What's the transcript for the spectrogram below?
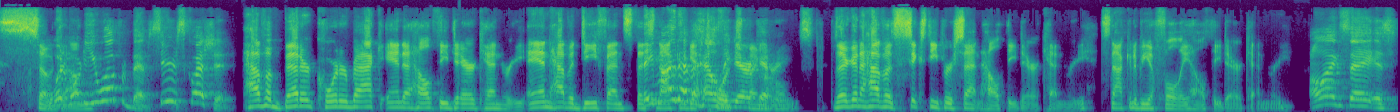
So what more do you want from them? Serious question. have a better quarterback and a healthy Derrick Henry, and have a defense that's They not might going to have a get healthy Derrick by Henry. Mahomes. They're going to have a sixty percent healthy Derrick Henry. It's not going to be a fully healthy Derrick Henry. All I can say is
